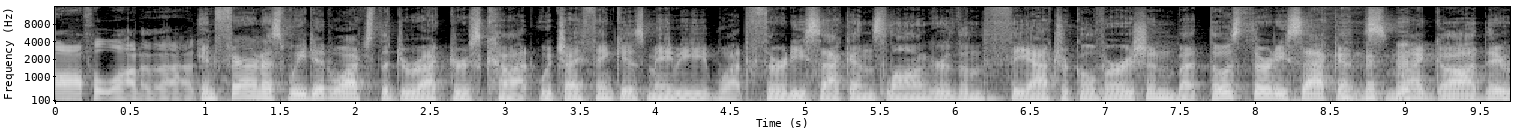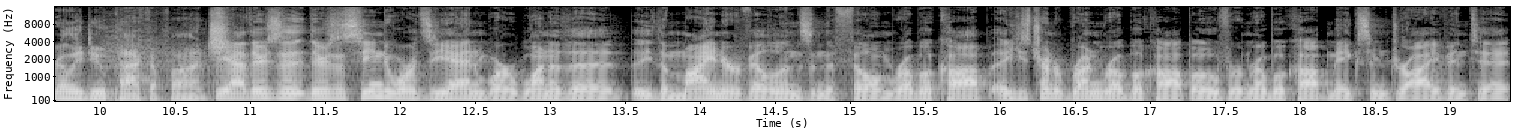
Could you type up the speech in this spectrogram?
awful lot of that. In fairness, we did watch the director's cut, which I think is maybe what 30 seconds longer than the theatrical version, but those 30 seconds, my god, they really do pack a punch. Yeah, there's a there's a scene towards the end where one of the the, the minor villains in the film, RoboCop, uh, he's trying to run RoboCop over and RoboCop makes him drive into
